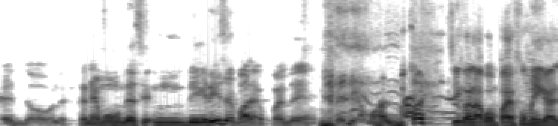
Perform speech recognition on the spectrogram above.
Es doble. Tenemos un, un digrise para después de que tiramos al bar. Sí, con la pompa de fumigar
